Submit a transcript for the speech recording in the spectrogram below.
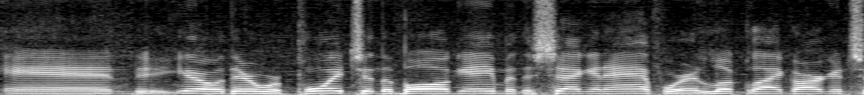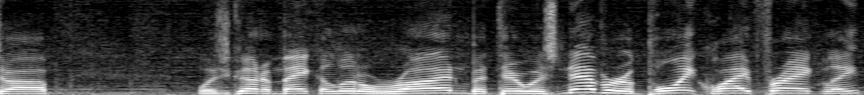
And you know there were points in the ball game in the second half where it looked like Arkansas was going to make a little run, but there was never a point, quite frankly,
